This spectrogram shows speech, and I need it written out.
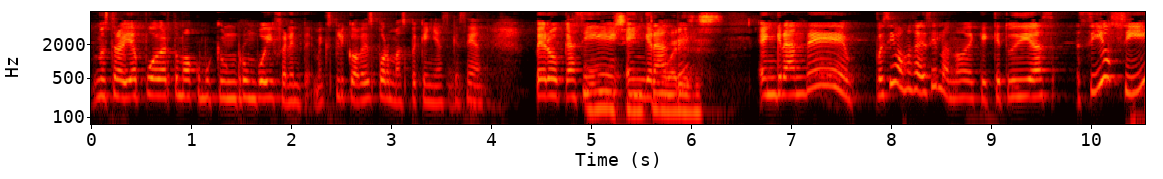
nuestra vida puede haber tomado como que un rumbo diferente. Me explico, a veces por más pequeñas que sean. Pero casi en grande. En grande, pues sí, vamos a decirlo, ¿no? De que, que tú digas, sí o sí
